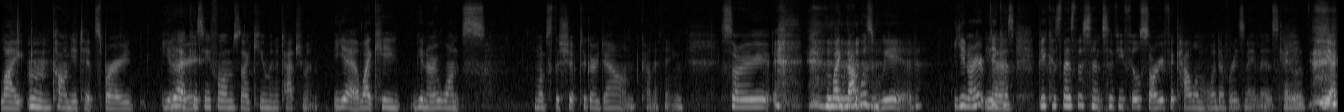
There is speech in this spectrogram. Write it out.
Like, Mm. calm your tits, bro. You yeah, because he forms like human attachment. yeah, like he, you know, wants wants the ship to go down kind of thing. So like that was weird. You know, Yeah. because because there's the sense of you feel sorry for Callum or whatever his name is. Caleb. Yeah,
